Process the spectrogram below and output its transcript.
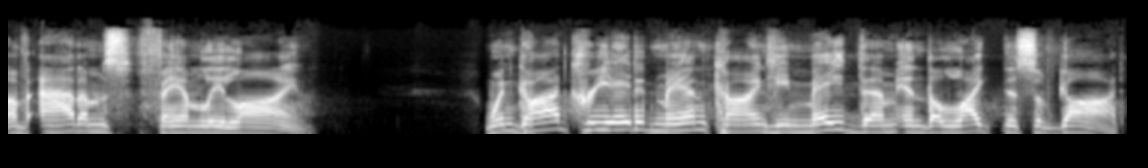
of Adam's family line. When God created mankind, he made them in the likeness of God.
